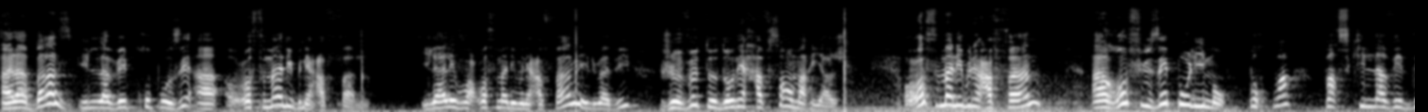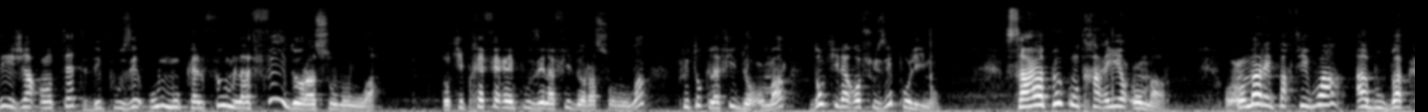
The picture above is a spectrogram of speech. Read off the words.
à la base, il l'avait proposé à Uthman ibn Affan. Il est allé voir Uthman ibn Affan et lui a dit Je veux te donner Hafsa en mariage. Uthman ibn Affan a refusé poliment. Pourquoi? Parce qu'il avait déjà en tête d'épouser Umm Kalfoum, la fille de Rasulullah. Donc il préférait épouser la fille de Rasulullah plutôt que la fille de Omar. Donc il a refusé poliment. Ça a un peu contrarié Omar. Omar est parti voir Abu Bakr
